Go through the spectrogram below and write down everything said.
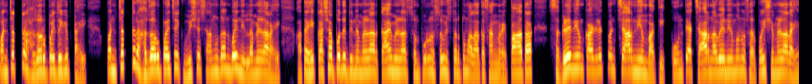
पंच्याहत्तर हजार रुपयाचं गिफ्ट आहे. पंच्याहत्तर हजार रुपयाचं एक विशेष अनुदान बहिणीला मिळणार आहे. आता हे कशा पद्धतीने मिळणार काय मिळणार संपूर्ण सविस्तर तुम्हाला आता सांगणार आहे. पहा आता सगळे नियम काढलेत पण चार नियम बाकी. कोणत्या चार नव्या नियमानुसार पैसे मिळणार आहे?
